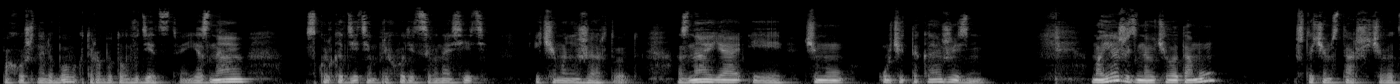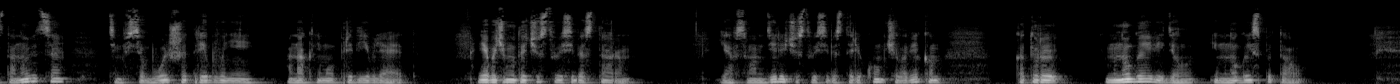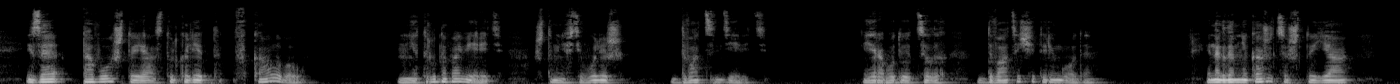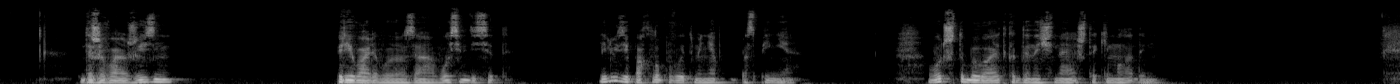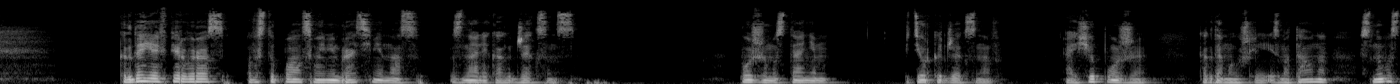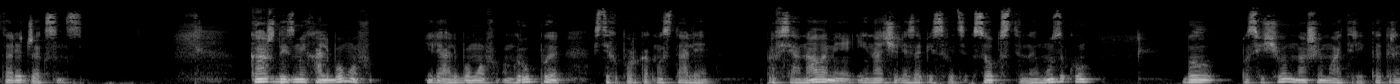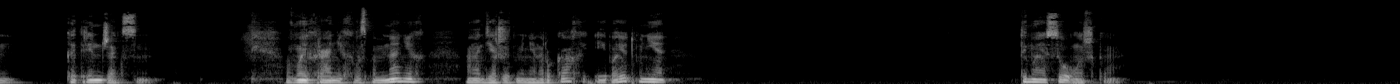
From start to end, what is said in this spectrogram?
похож на любого, кто работал в детстве. Я знаю, сколько детям приходится выносить и чем они жертвуют. Знаю я и чему учит такая жизнь. Моя жизнь научила тому, что чем старше человек становится, тем все больше требований она к нему предъявляет. Я почему-то чувствую себя старым. Я в самом деле чувствую себя стариком, человеком, который многое видел и многое испытал. Из-за того, что я столько лет вкалывал, мне трудно поверить, что мне всего лишь 29. Я работаю целых 24 года. Иногда мне кажется, что я доживаю жизнь, переваливаю за 80, и люди похлопывают меня по спине. Вот что бывает, когда начинаешь таким молодым. Когда я в первый раз выступал с моими братьями, нас знали как Джексонс. Позже мы станем пятеркой Джексонов. А еще позже, когда мы ушли из Матауна, снова стали Джексонс. Каждый из моих альбомов или альбомов группы с тех пор, как мы стали профессионалами и начали записывать собственную музыку, был посвящен нашей матери Кэтрин, Кэтрин Джексон. В моих ранних воспоминаниях она держит меня на руках и поет мне «Ты мое солнышко»,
